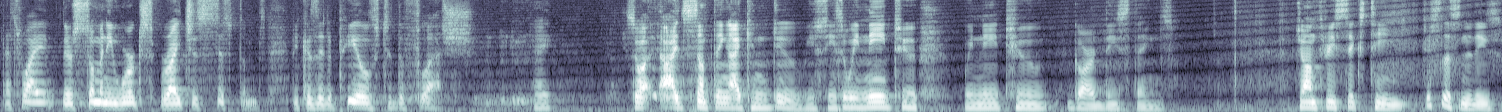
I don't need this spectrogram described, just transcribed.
That's why there's so many works righteous systems because it appeals to the flesh. So I, I, it's something I can do, you see. So we need to we need to guard these things. John 3:16. Just listen to these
